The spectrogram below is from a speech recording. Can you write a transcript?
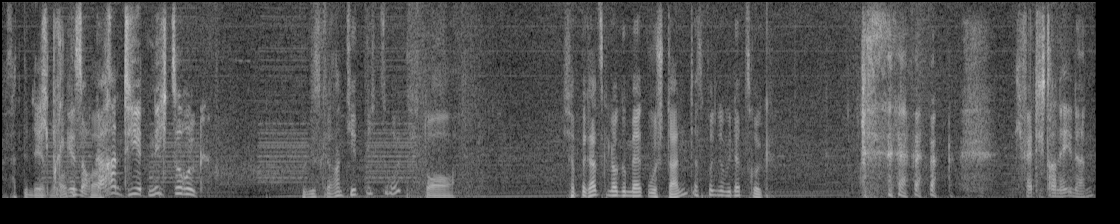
Was hat denn der Ich bringe es auch garantiert nicht zurück. Du bist garantiert nicht zurück? Doch. Ich habe mir ganz genau gemerkt, wo stand. Das bringt er wieder zurück. Ich werde dich dran erinnern.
